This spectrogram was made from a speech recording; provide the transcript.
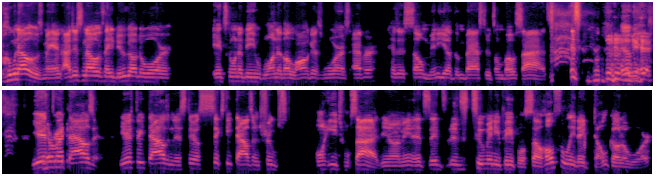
who knows, man? I just know if they do go to war, it's going to be one of the longest wars ever because there's so many of them bastards on both sides. yeah. Year three thousand, year three thousand, there's still sixty thousand troops on each side. You know what I mean? It's it's it's too many people. So hopefully they don't go to war,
